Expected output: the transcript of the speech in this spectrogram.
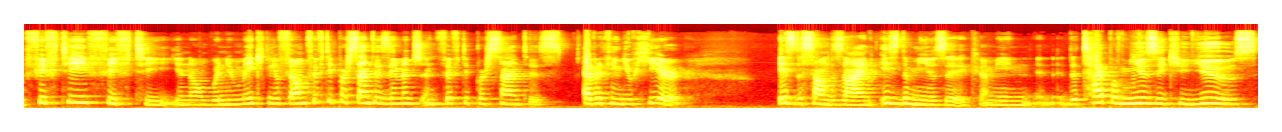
50 50. You know, when you're making a film, 50% is image and 50% is everything you hear is the sound design, is the music. I mean, the type of music you use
